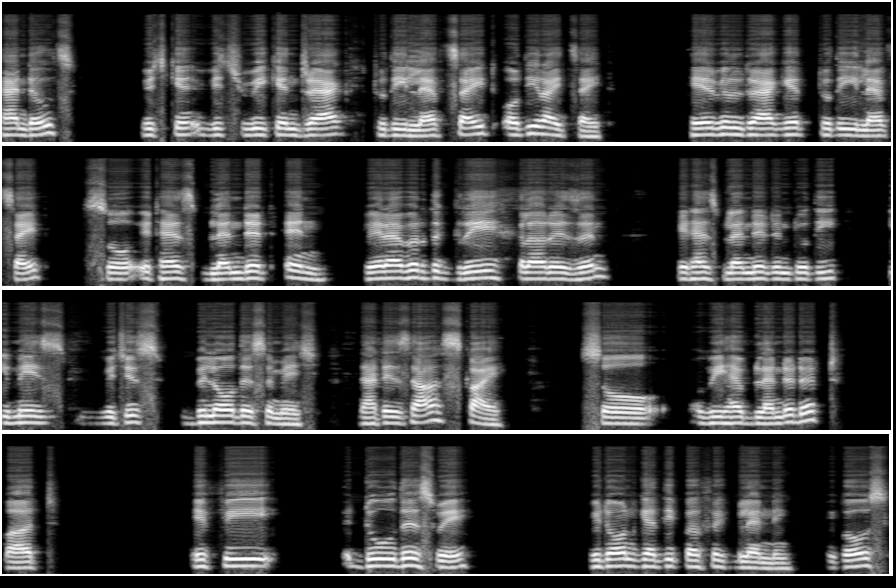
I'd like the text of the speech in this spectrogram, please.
handles which can which we can drag to the left side or the right side here we'll drag it to the left side. So it has blended in. Wherever the gray color is in it has blended into the image which is below this image. That is our sky. So we have blended it but if we do this way we don't get the perfect blending because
